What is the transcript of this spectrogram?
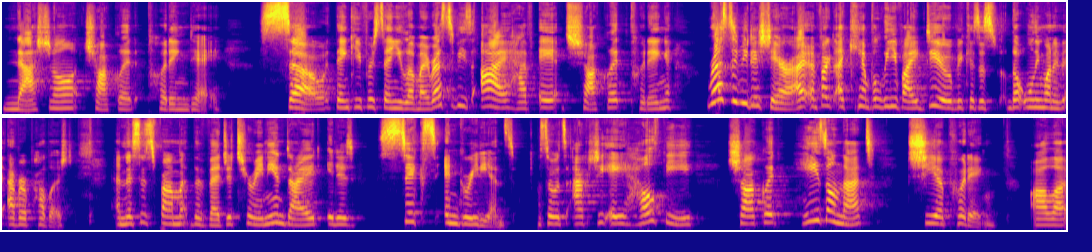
National Chocolate Pudding Day. So, thank you for saying you love my recipes. I have a chocolate pudding recipe to share. I, in fact, I can't believe I do because it's the only one I've ever published. And this is from the Vegiterranean Diet. It is six ingredients. So it's actually a healthy chocolate hazelnut chia pudding. A la,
